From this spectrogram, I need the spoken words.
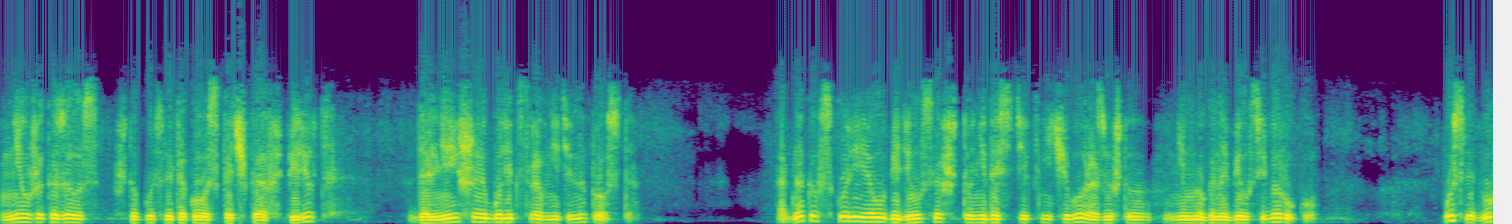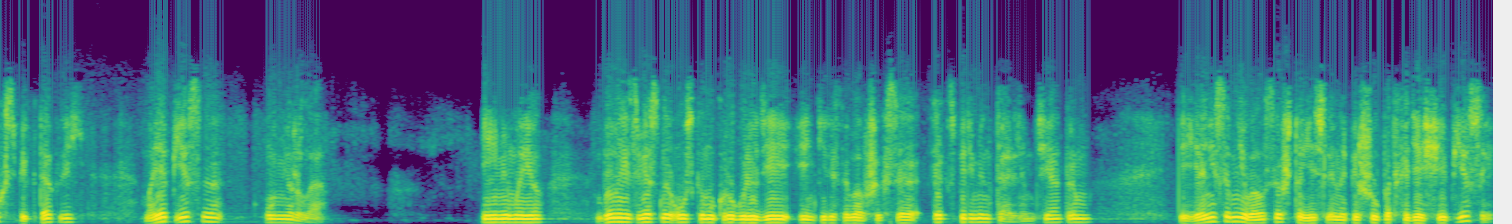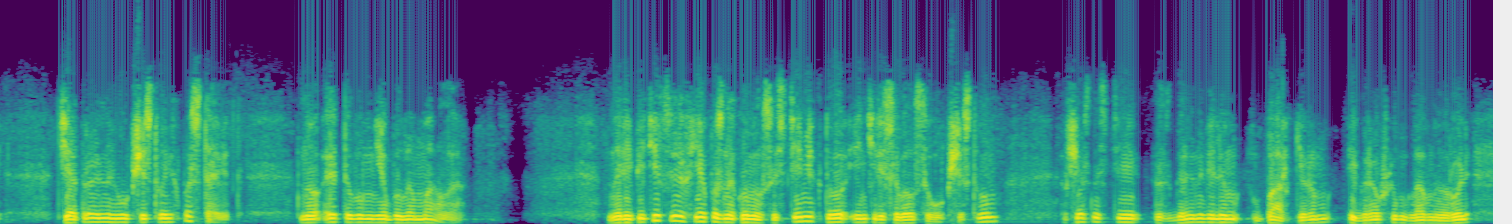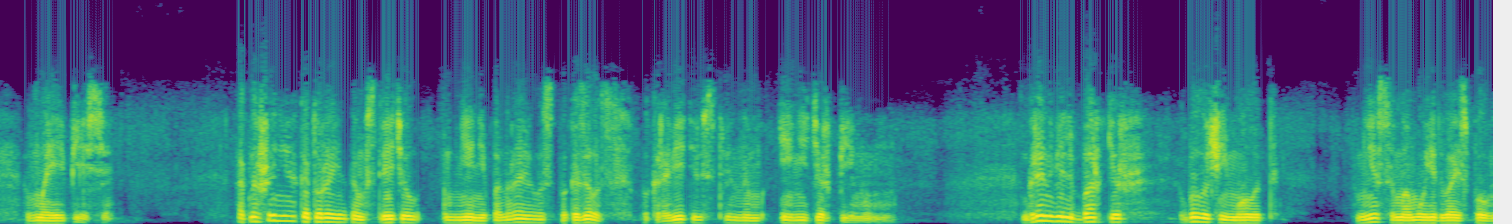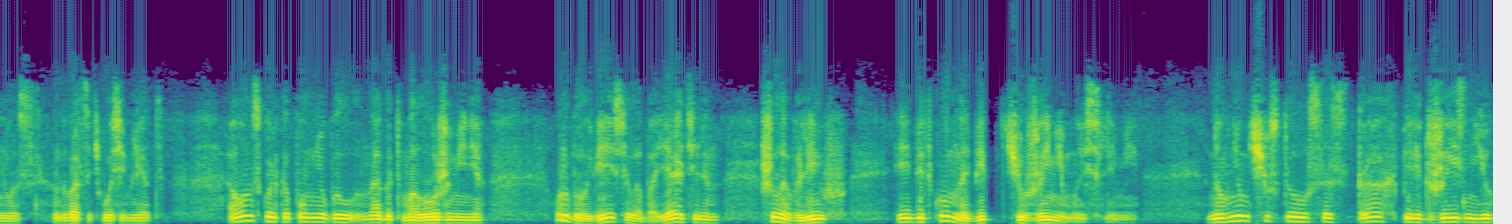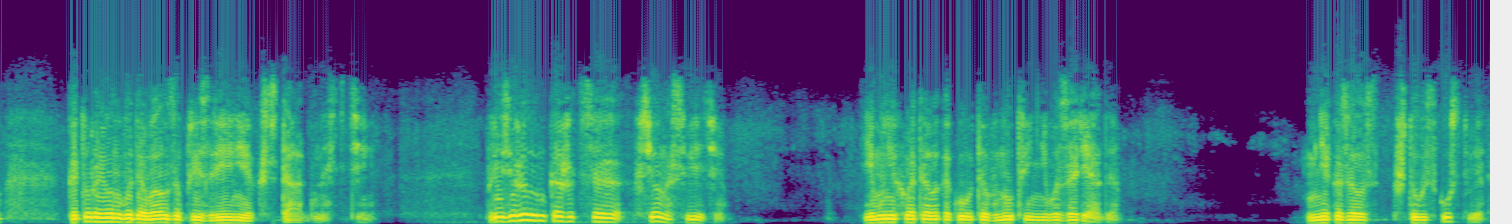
Мне уже казалось, что после такого скачка вперед дальнейшее будет сравнительно просто. Однако вскоре я убедился, что не достиг ничего, разве что немного набил себе руку. После двух спектаклей моя пьеса умерла. Имя мое было известно узкому кругу людей, интересовавшихся экспериментальным театром, и я не сомневался, что если напишу подходящие пьесы, театральное общество их поставит. Но этого мне было мало. На репетициях я познакомился с теми, кто интересовался обществом, в частности, с Гренвиллем Баркером, игравшим главную роль в моей пьесе. Отношение, которое я там встретил, мне не понравилось, показалось покровительственным и нетерпимым. Гренвиль Баркер был очень молод. Мне самому едва исполнилось 28 лет, а он, сколько помню, был на год моложе меня, он был весел, обаятелен, шаловлив и битком набит чужими мыслями. Но в нем чувствовался страх перед жизнью, который он выдавал за презрение к стадности. Презирал он, кажется, все на свете. Ему не хватало какого-то внутреннего заряда. Мне казалось, что в искусстве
